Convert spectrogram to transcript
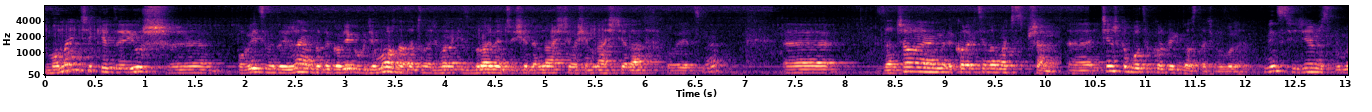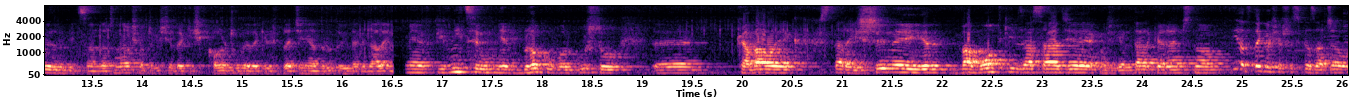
W momencie, kiedy już e, powiedzmy dojrzałem do tego wieku, gdzie można zaczynać walki zbrojne, czyli 17-18 lat powiedzmy, e, zacząłem kolekcjonować sprzęt e, i ciężko było cokolwiek dostać w ogóle. Więc stwierdziłem, że spróbuję zrobić sam. Zaczynało się oczywiście od jakichś kolczów, od jakiegoś plecienia drutu i tak dalej. Miałem w piwnicy u mnie w bloku w Olkuszu e, kawałek starej szyny, dwa młotki w zasadzie, jakąś wiertarkę ręczną i od tego się wszystko zaczęło.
